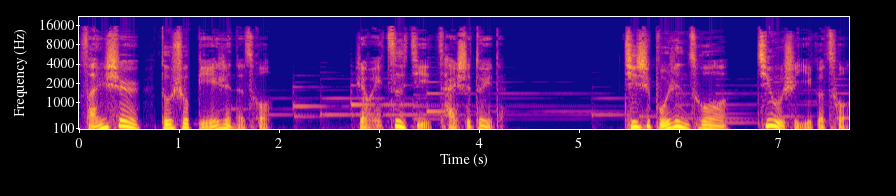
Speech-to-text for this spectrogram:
凡事都说别人的错，认为自己才是对的。其实不认错就是一个错。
